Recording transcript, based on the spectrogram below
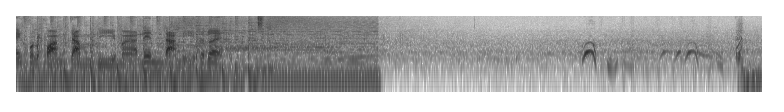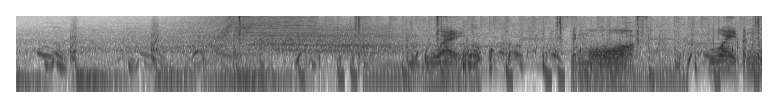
ให้คนความจำดีมาเล่นด่านนี้ซะด้วย กล้วยแตงโม กล้วยแตงโม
